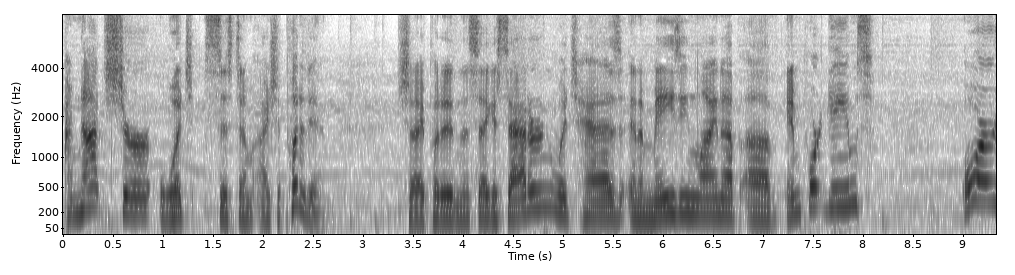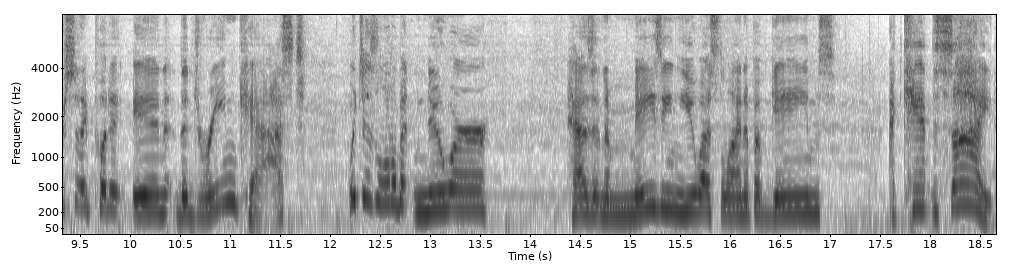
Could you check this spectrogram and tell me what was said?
I'm not sure which system I should put it in. Should I put it in the Sega Saturn, which has an amazing lineup of import games? Or should I put it in the Dreamcast, which is a little bit newer, has an amazing US lineup of games? I can't decide.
